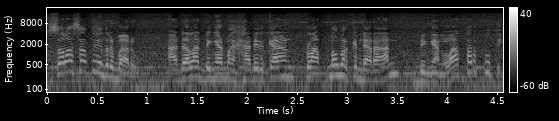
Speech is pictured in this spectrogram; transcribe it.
Salah satu yang terbaru adalah dengan menghadirkan plat nomor kendaraan dengan latar putih.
